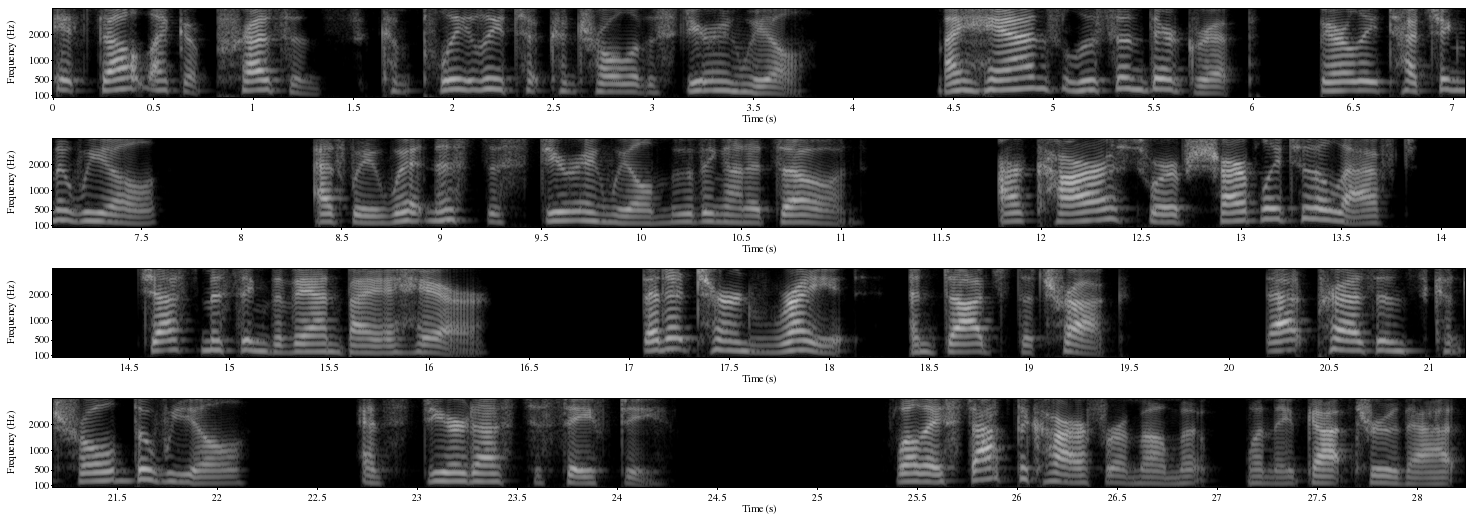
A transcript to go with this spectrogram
It felt like a presence completely took control of the steering wheel. My hands loosened their grip, barely touching the wheel, as we witnessed the steering wheel moving on its own. Our car swerved sharply to the left, just missing the van by a hair. Then it turned right and dodged the truck. That presence controlled the wheel and steered us to safety. Well, they stopped the car for a moment when they got through that,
